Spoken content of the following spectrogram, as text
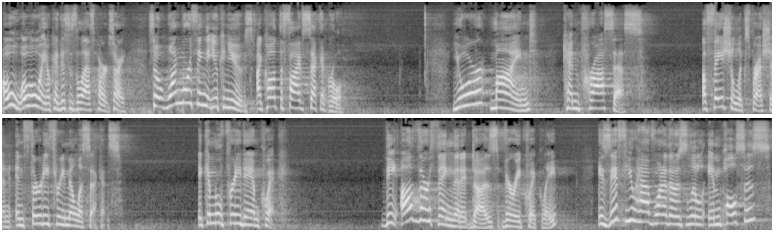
oh, oh, oh, wait, okay, this is the last part, sorry. So, one more thing that you can use I call it the five second rule. Your mind can process a facial expression in 33 milliseconds. It can move pretty damn quick. The other thing that it does very quickly is if you have one of those little impulses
